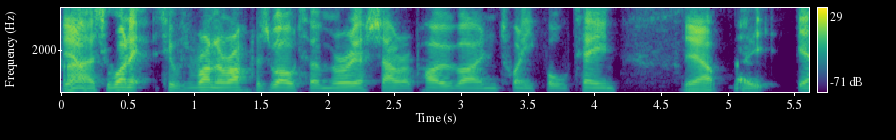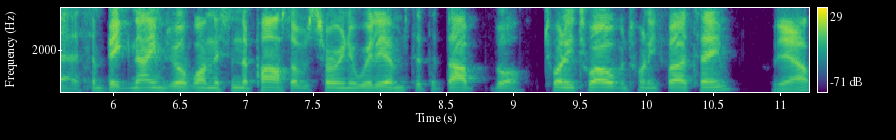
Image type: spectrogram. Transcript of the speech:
Yeah, uh, she won it. She was runner up as well to Maria Sharapova in 2014. Yeah, so, yeah, some big names who have won this in the past. Obviously, Serena Williams did the dub, well, 2012 and 2013. Yeah,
